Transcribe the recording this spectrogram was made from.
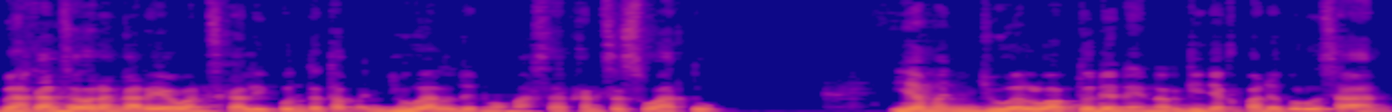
Bahkan seorang karyawan sekalipun tetap menjual dan memasarkan sesuatu. Ia menjual waktu dan energinya kepada perusahaan.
